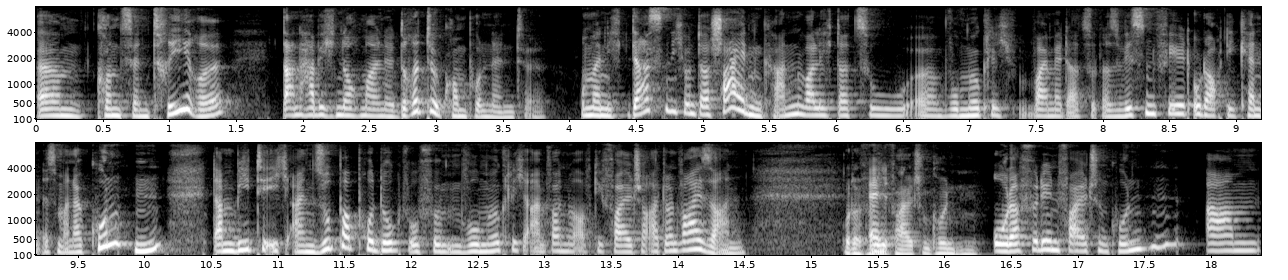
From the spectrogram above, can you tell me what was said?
ähm, konzentriere, dann habe ich nochmal eine dritte Komponente. Und wenn ich das nicht unterscheiden kann, weil ich dazu äh, womöglich, weil mir dazu das Wissen fehlt oder auch die Kenntnis meiner Kunden, dann biete ich ein super Produkt wofür, womöglich einfach nur auf die falsche Art und Weise an. Oder für den falschen Kunden. Oder für den falschen Kunden ähm,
